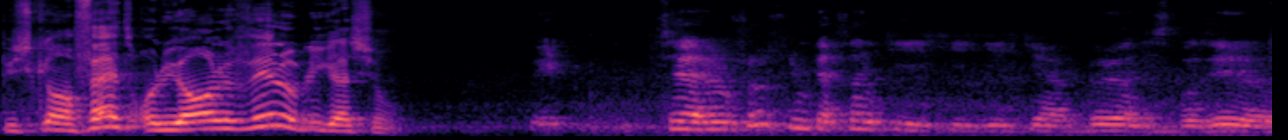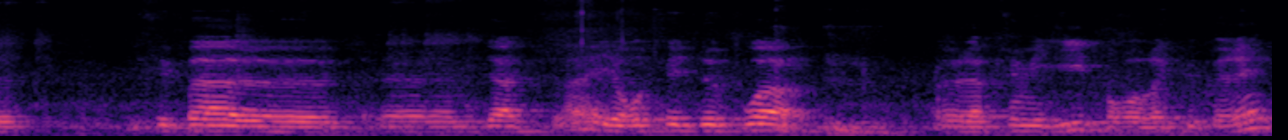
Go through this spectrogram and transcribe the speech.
puisqu'en fait, on lui a enlevé l'obligation. C'est la même chose qu'une personne qui, qui, qui- est un peu indisposée, euh, il fait pas euh, la, la ça, il refait deux fois euh, l'après-midi pour récupérer.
